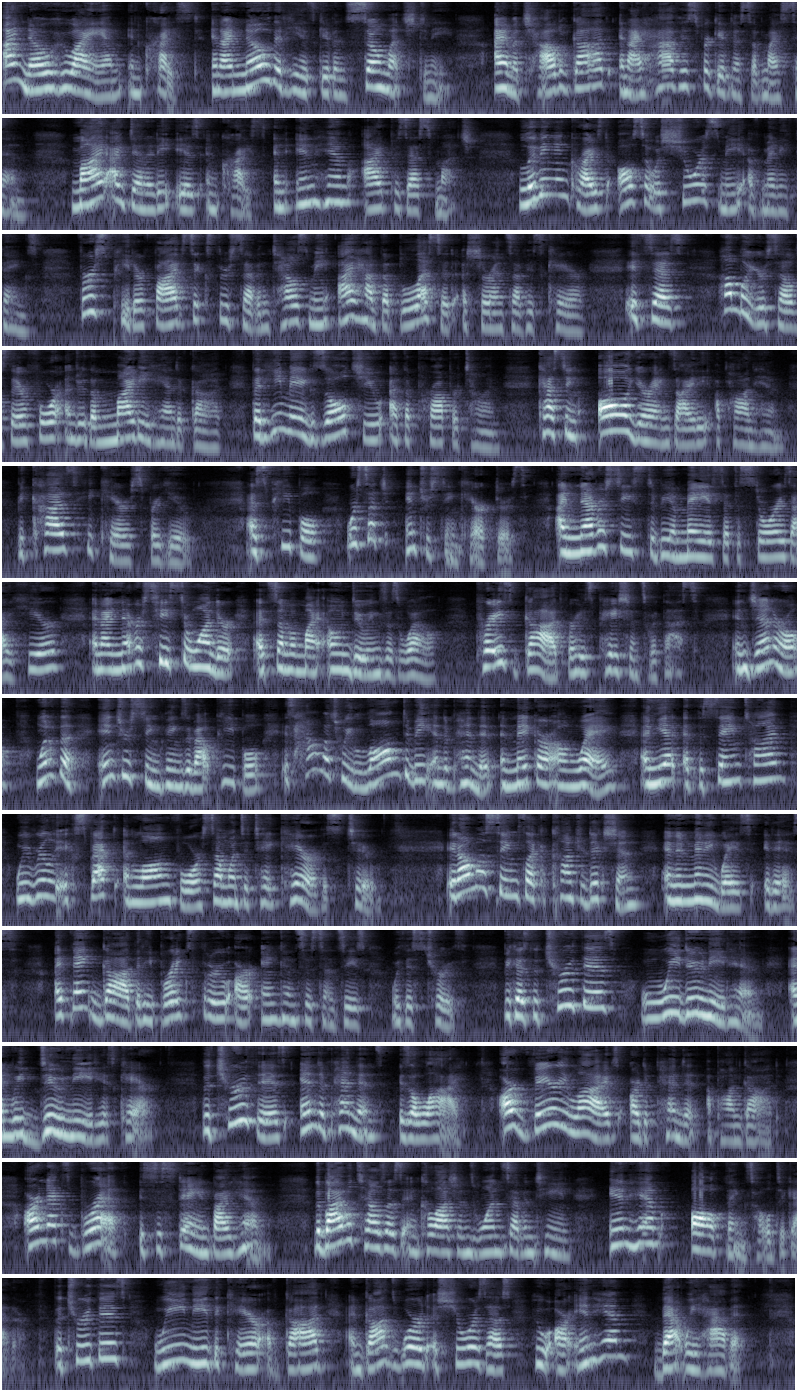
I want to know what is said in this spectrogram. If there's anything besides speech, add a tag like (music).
I know who I am in Christ, and I know that He has given so much to me. I am a child of God, and I have His forgiveness of my sin. My identity is in Christ, and in Him I possess much. Living in Christ also assures me of many things. 1 Peter 5 6 through 7 tells me I have the blessed assurance of His care. It says, Humble yourselves, therefore, under the mighty hand of God, that He may exalt you at the proper time, casting all your anxiety upon Him, because He cares for you. As people, we're such interesting characters. I never cease to be amazed at the stories I hear, and I never (laughs) cease to wonder at some of my own doings as well. Praise God for His patience with us. In general, one of the interesting things about people is how much we long to be independent and make our own way, and yet at the same time, we really expect and long for someone to take care of us too. It almost seems like a contradiction, and in many ways it is. I thank God that He breaks through our inconsistencies with His truth. Because the truth is, we do need Him and we do need His care. The truth is, independence is a lie. Our very lives are dependent upon God. Our next breath is sustained by Him. The Bible tells us in Colossians 1:17, "In Him all things hold together." The truth is, we need the care of God, and God's word assures us who are in Him that we have it.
